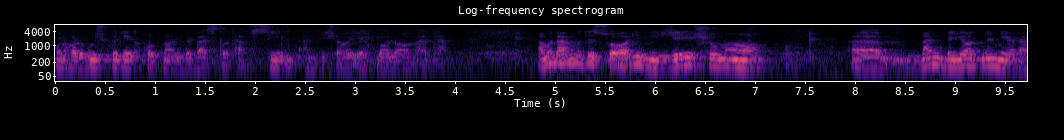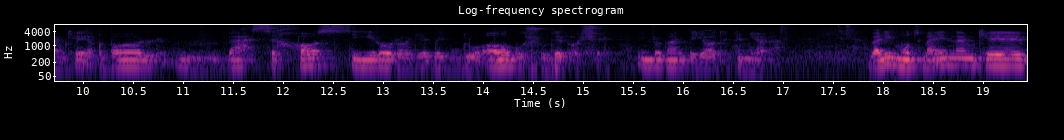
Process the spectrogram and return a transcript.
اونها رو گوش بدید. خب من به بست و تفصیل اندیشه های اقبال آوردم. اما در مورد سوال ویژه شما من به یاد نمیارم که اقبال بحث خاصی رو راجع به دعا گشوده باشه. این رو من به یاد نمیارم. ولی مطمئنم که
